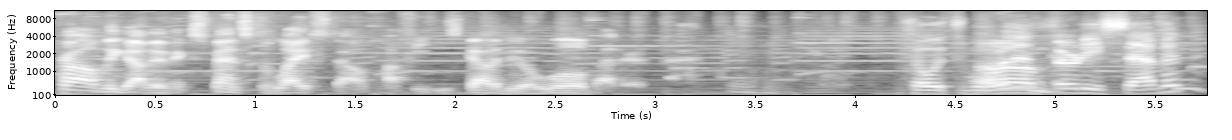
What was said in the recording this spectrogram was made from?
probably got an expensive lifestyle, Puffy. He's got to do a little better than that. So it's more than Um, thirty-seven.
